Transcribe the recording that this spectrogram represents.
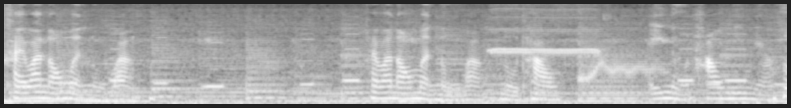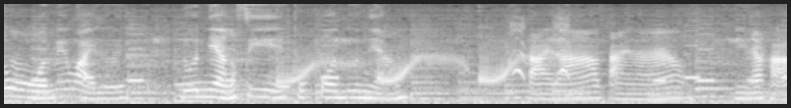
ใครว่าน้องเหมือนหนูบ้าง ใครว่าน้องเหมือนหนูบ้าง หนูเทา ไอ้หนูเทามีเหนียงโอ้ยไม่ไหวเลย ดูเหนียงสิทุกคนดูเหนียง ตายแล้วตายแล้ว นี่นะคะ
